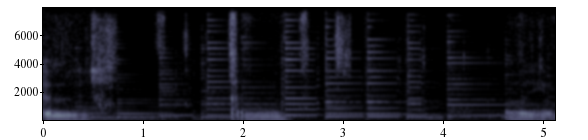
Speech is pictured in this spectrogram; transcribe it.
L and I am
